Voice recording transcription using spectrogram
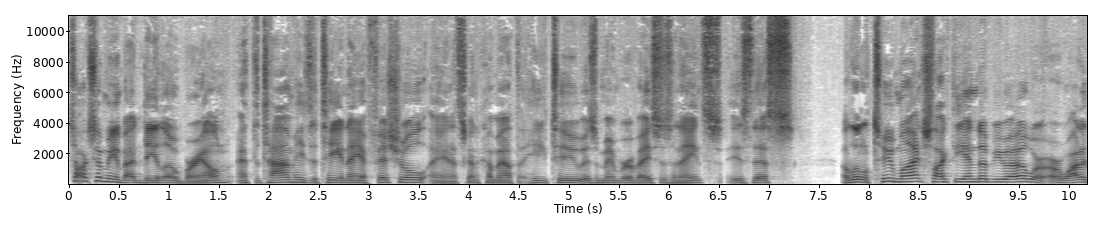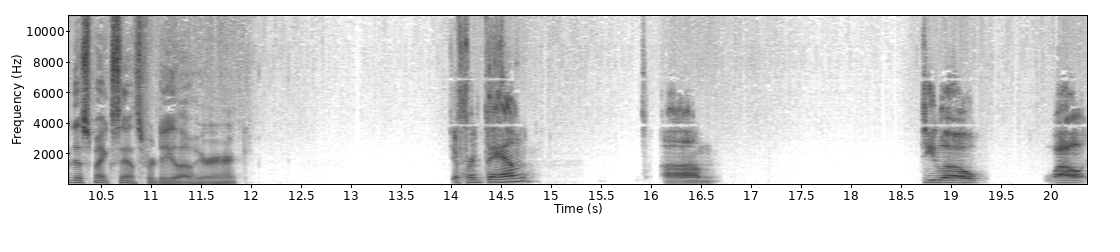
Talk to me about D'Lo Brown. At the time, he's a TNA official, and it's going to come out that he too is a member of Aces and Eights. Is this a little too much like the NWO, or, or why did this make sense for D'Lo here, Eric? different than. Um, D'Lo, while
